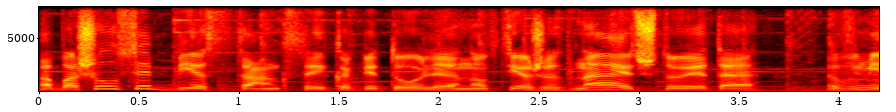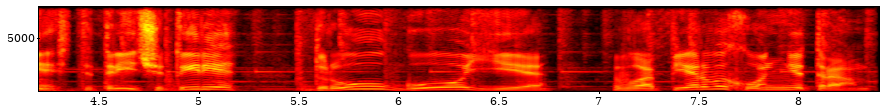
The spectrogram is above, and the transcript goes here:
обошелся без санкций Капитолия, но все же знают, что это вместе 3-4 другое. Во-первых, он не Трамп.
